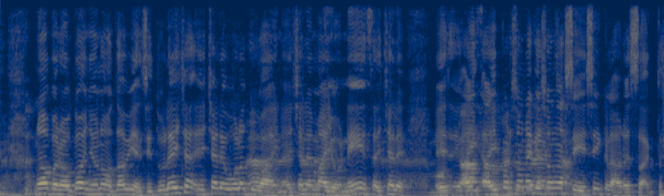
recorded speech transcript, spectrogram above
no, pero coño, no, está bien. Si tú le echas, échale bola a tu vaina, échale, mayonesa, échale. hay, personas que son así, sí, claro, exacto.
